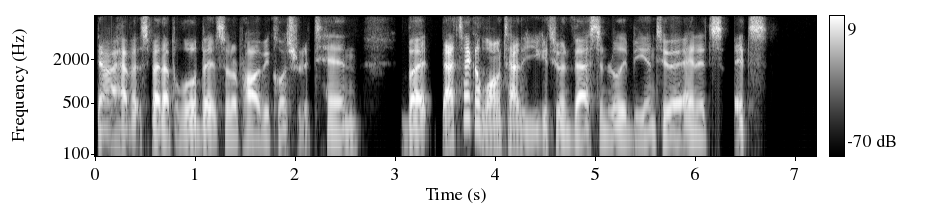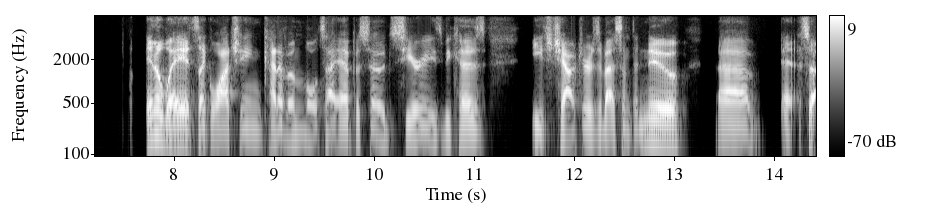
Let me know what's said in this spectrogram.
Now I have it sped up a little bit, so it'll probably be closer to 10 but that's like a long time that you get to invest and really be into it and it's it's in a way it's like watching kind of a multi-episode series because each chapter is about something new uh, so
